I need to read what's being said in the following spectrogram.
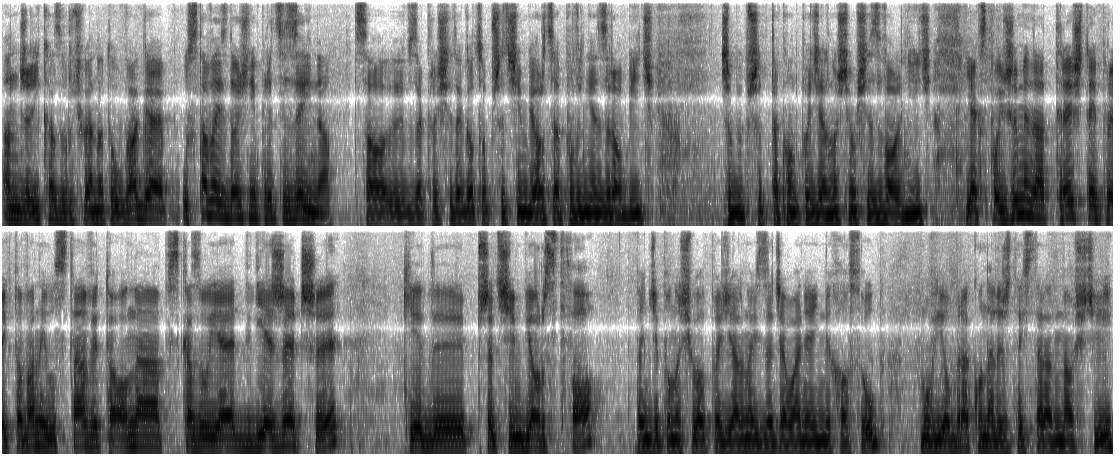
Angelika zwróciła na to uwagę, ustawa jest dość nieprecyzyjna co, w zakresie tego, co przedsiębiorca powinien zrobić żeby przed taką odpowiedzialnością się zwolnić. Jak spojrzymy na treść tej projektowanej ustawy, to ona wskazuje dwie rzeczy, kiedy przedsiębiorstwo będzie ponosiło odpowiedzialność za działania innych osób. Mówi o braku należytej staranności,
